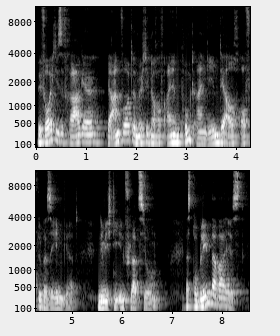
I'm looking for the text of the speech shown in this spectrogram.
Bevor ich diese Frage beantworte, möchte ich noch auf einen Punkt eingehen, der auch oft übersehen wird, nämlich die Inflation. Das Problem dabei ist,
